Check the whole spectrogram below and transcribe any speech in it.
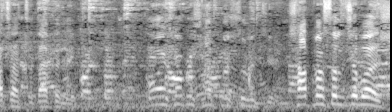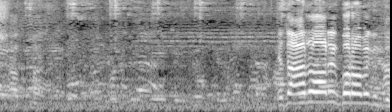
আচ্ছা আচ্ছা দাঁতে নেই। সাত মাস চলেছে বয়স। এটা আরও অনেক বড় হবে কিন্তু।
